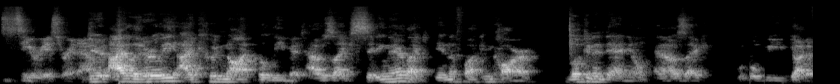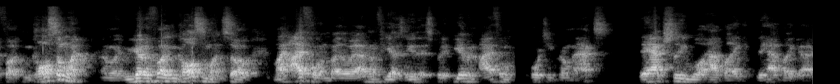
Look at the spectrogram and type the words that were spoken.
serious right now?" Dude, I literally I could not believe it. I was like sitting there like in the fucking car looking at Daniel and I was like, well, we gotta fucking call someone. I'm like, we gotta fucking call someone. So my iPhone, by the way, I don't know if you guys knew this, but if you have an iPhone 14 Pro Max, they actually will have like they have like a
